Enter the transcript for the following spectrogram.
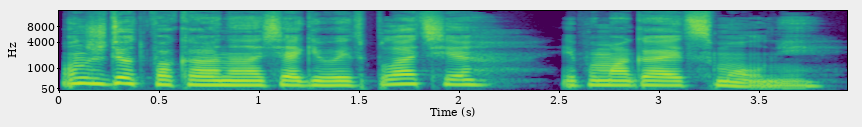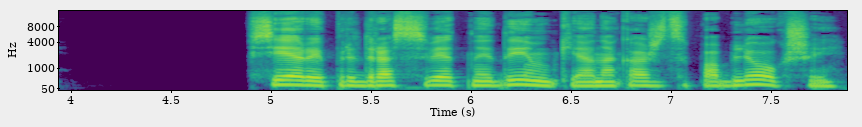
Он ждет, пока она натягивает платье и помогает с молнией. В серой предрассветной дымке она кажется поблекшей,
